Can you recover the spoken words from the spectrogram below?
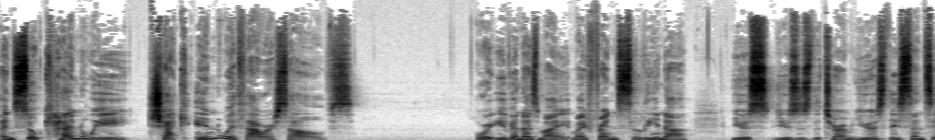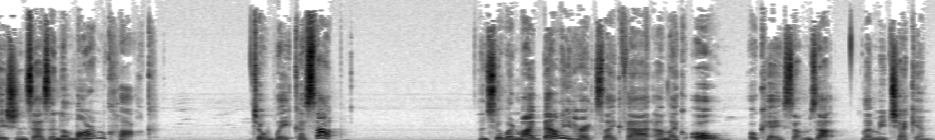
And so, can we check in with ourselves? Or even as my, my friend Selena use, uses the term, use these sensations as an alarm clock to wake us up. And so when my belly hurts like that, I'm like, oh, okay, something's up. Let me check in.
